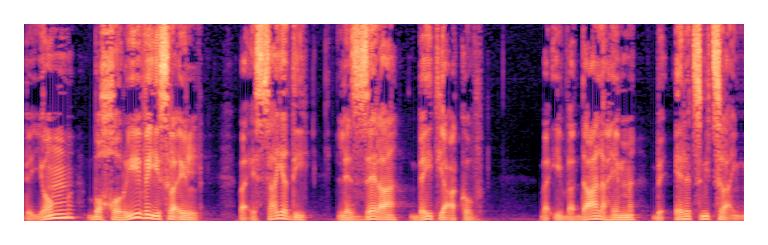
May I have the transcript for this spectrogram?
ביום בוחרי וישראל, ואשא ידי לזרע בית יעקב, ואיוודע להם בארץ מצרים,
